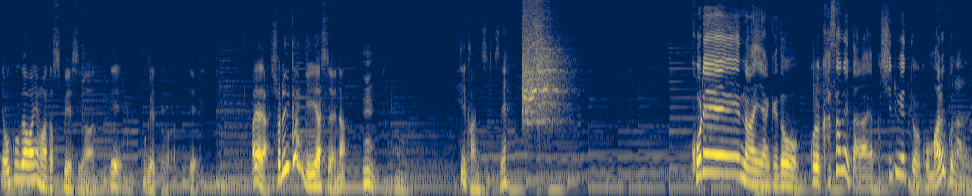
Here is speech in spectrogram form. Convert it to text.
で奥側にもまたスペースがあってポケットがあって。あれやな書類関係やすそうやな、うん。うん、っていう感じですねこれなんやけどこれ重ねたらやっぱシルエットがこう丸くなるんよ。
